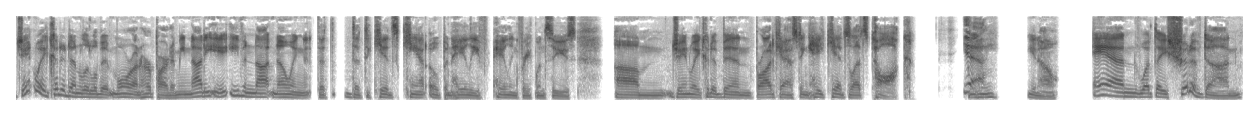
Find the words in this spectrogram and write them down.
Janeway could have done a little bit more on her part. I mean, not e- even not knowing that that the kids can't open hailing hailing frequencies. Um, Janeway could have been broadcasting, "Hey kids, let's talk." yeah, Mhm. You know, and what they should have done,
